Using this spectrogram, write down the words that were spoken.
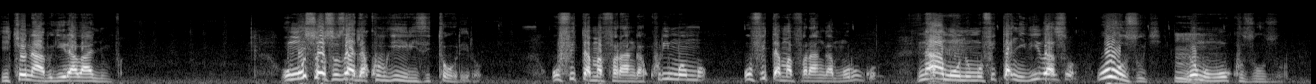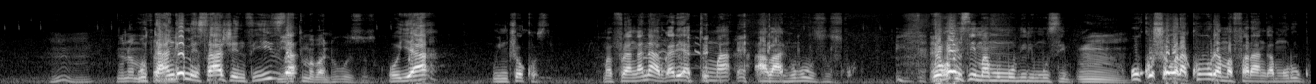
Icyo nabwira abanyumva. Umunsi wose uzajya kubwiriza itorero. Ufite amafaranga kuri momo ufite amafaranga mu rugo. Nta muntu mufitanye ibibazo. Wuzuye. No mu mwuka uzuzura amafaranga. Utange mesaje nziza. Atuma abantu buzuzwa. Oya wincokoza amafaranga ntabwo ariyo atuma abantu buzuzwa. Roho nzima mu mubiri muzima. Mm. uko ushobora kubura amafaranga mu rugo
